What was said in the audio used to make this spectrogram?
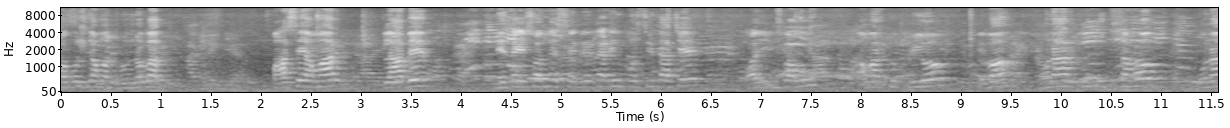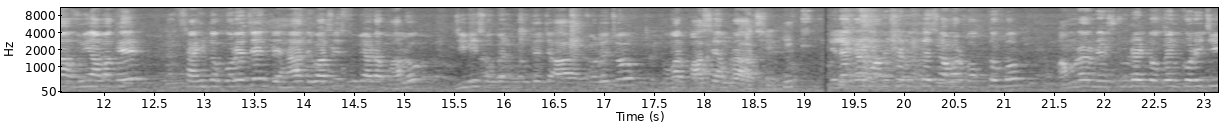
সকলকে আমার ধন্যবাদ। পাশে আমার ক্লাবের নেতার সঙ্গে সেক্রেটারি উপস্থিত আছে অজিত বাবু আমার খুব প্রিয়। এবং ওনার উৎসাহ, ওনা, উনি আমাকে উৎসাহিত করেছেন যে হ্যাঁ দেবাশিস, তুমি একটা ভালো জিনিস ওপেন করতে চলেছো, তোমার পাশে আমরা আছি। এলাকার মানুষের উদ্দেশ্যে আমার বক্তব্য, আমরা রেস্টুরেন্ট ওপেন করেছি।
